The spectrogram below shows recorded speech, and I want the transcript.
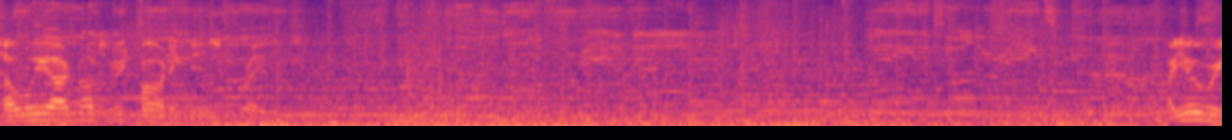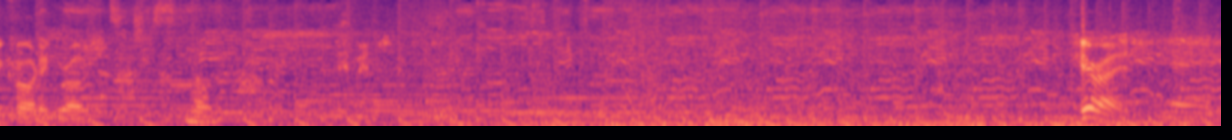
So we are not recording this, great. Are you recording, Rose? No. Damn it. Kira is. Yay!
